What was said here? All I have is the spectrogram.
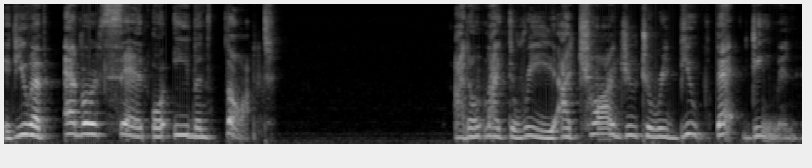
If you have ever said or even thought, I don't like to read, I charge you to rebuke that demon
